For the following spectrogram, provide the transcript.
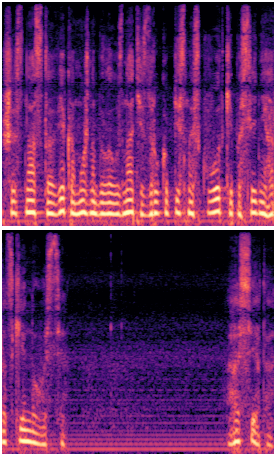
XVI века можно было узнать из рукописной сквотки последние городские новости? Гассета.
